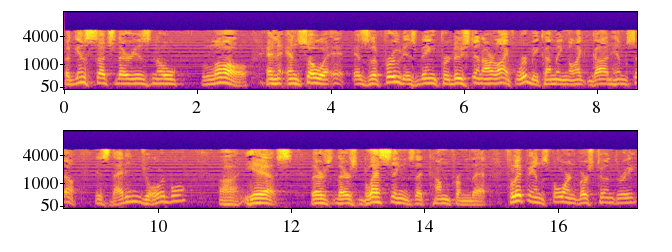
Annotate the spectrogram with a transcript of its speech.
Against such there is no law. And, and so, as the fruit is being produced in our life, we're becoming like God Himself. Is that enjoyable? Uh, yes. There's, there's blessings that come from that. Philippians 4 and verse 2 and 3,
